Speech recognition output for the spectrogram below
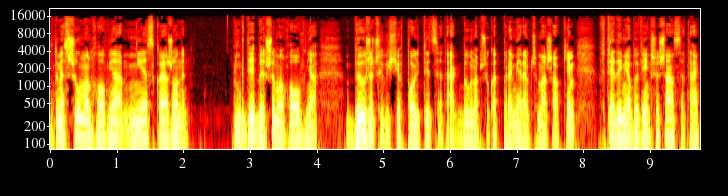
Natomiast Szymon Hołownia nie jest kojarzony. Gdyby Szymon Hołownia był rzeczywiście w polityce, tak, był na przykład premierem czy marszałkiem, wtedy miałby większe szanse, tak,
